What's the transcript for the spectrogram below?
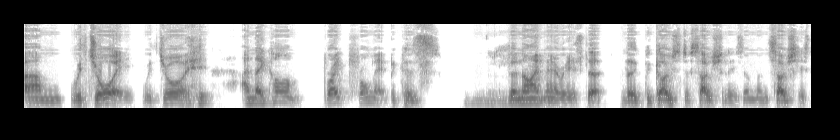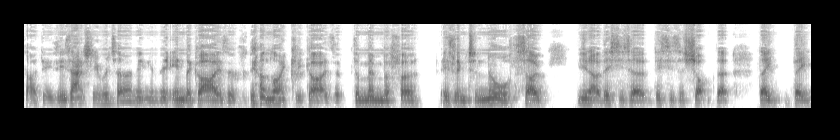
um, with joy, with joy. And they can't break from it because the nightmare is that the, the ghost of socialism and socialist ideas is actually returning in the in the guise of the unlikely guise of the member for Islington North. So, you know, this is a this is a shock that they they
